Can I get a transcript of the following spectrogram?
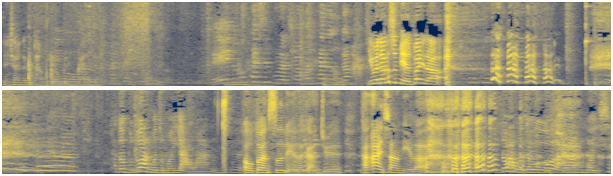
等一下，那个糖油给你们看一下，哎，你们开师傅来敲门，看这种干嘛？因为那个是免费的。它都不断，我怎么咬啊？真的是。藕断丝连的感觉，他爱上你了，不断，我怎么过来啊？鬼香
